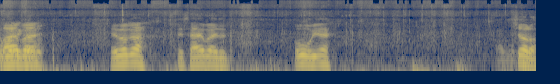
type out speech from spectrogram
Bye bye. हे बघा हे साहेब आहेत. ओ ये. चलो.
